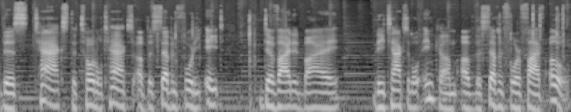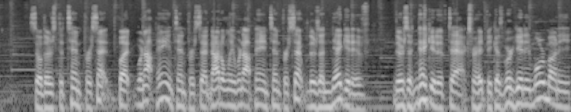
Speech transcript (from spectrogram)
this tax, the total tax of the 748 divided by the taxable income of the 7450. So there's the 10%, but we're not paying 10%. Not only we're not paying 10%, there's a negative there's a negative tax, right? Because we're getting more money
